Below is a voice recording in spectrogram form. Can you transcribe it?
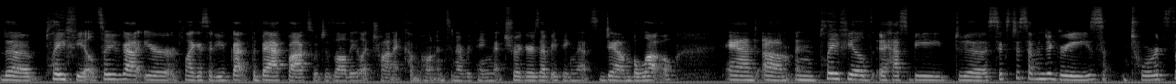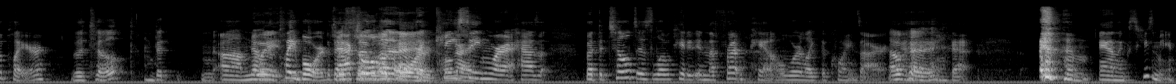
the play field. So you've got your, like I said, you've got the back box, which is all the electronic components and everything that triggers everything that's down below. And um, in playfield, it has to be uh, six to seven degrees towards the player. The tilt. The um, no, Wait, the play board, the actual the the, board. the casing where it has. But the tilt is located in the front panel where like the coins are. Okay. everything like that. and excuse me,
